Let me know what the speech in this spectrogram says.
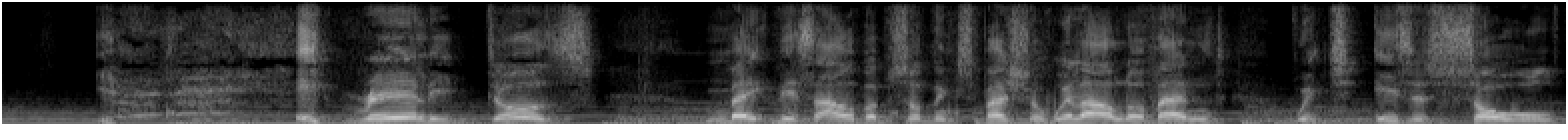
it really does make this album something special. Will Our Love End, which is a soul,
